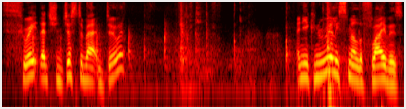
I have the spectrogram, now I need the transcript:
three. That should just about do it. And you can really smell the flavours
